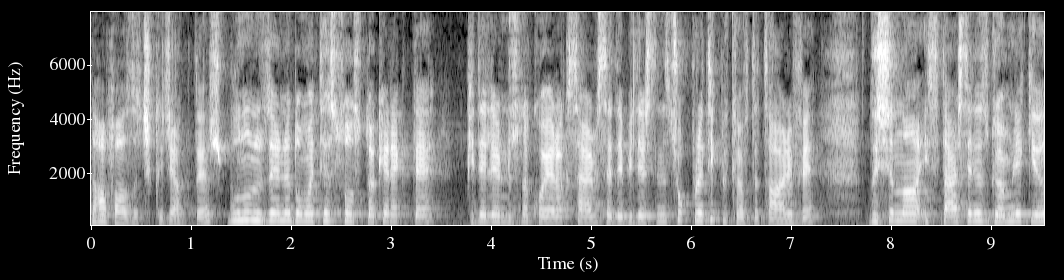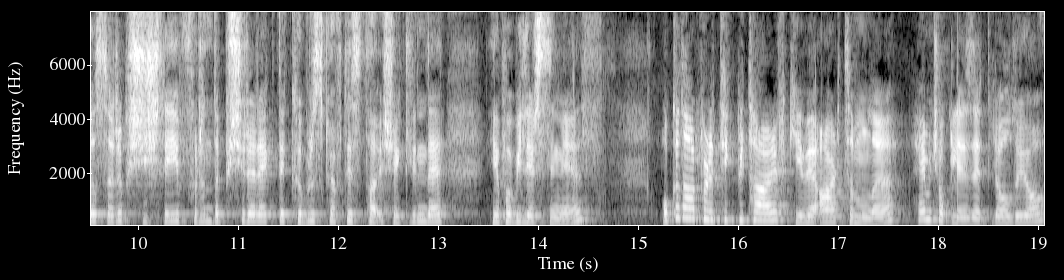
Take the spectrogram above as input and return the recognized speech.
daha fazla çıkacaktır. Bunun üzerine domates sos dökerek de pidelerin üstüne koyarak servis edebilirsiniz. Çok pratik bir köfte tarifi. Dışına isterseniz gömlek yağı sarıp şişleyip fırında pişirerek de Kıbrıs köftesi şeklinde yapabilirsiniz. O kadar pratik bir tarif ki ve artımlı. Hem çok lezzetli oluyor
